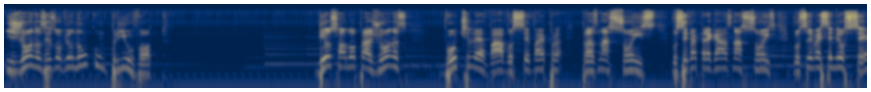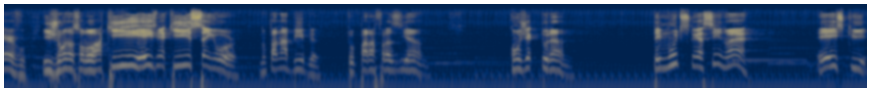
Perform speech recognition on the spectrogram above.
E Jonas resolveu não cumprir o voto. Deus falou para Jonas: Vou te levar, você vai para as nações, você vai pregar às nações, você vai ser meu servo. E Jonas falou: Aqui, eis-me aqui, Senhor. Não está na Bíblia, estou parafraseando, conjecturando. Tem muitos que é assim, não é? Eis que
